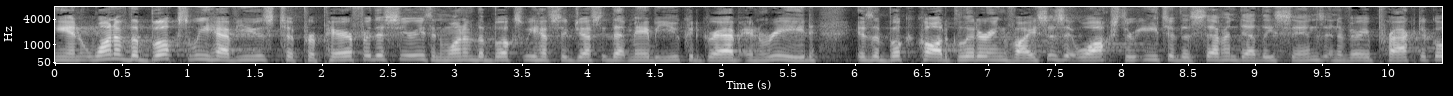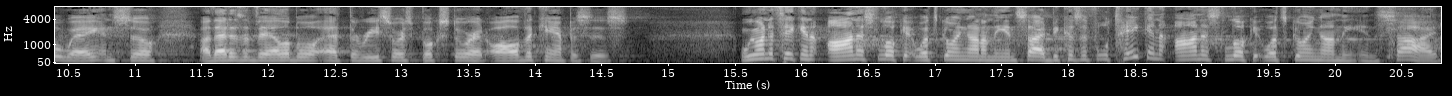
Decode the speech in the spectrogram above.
And one of the books we have used to prepare for this series, and one of the books we have suggested that maybe you could grab and read, is a book called Glittering Vices. It walks through each of the seven deadly sins in a very practical way. And so uh, that is available at the resource bookstore at all the campuses. We want to take an honest look at what's going on on the inside because if we'll take an honest look at what's going on the inside,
